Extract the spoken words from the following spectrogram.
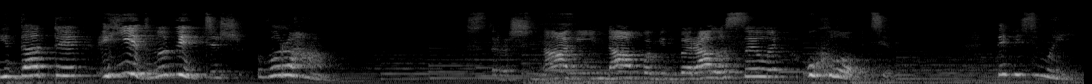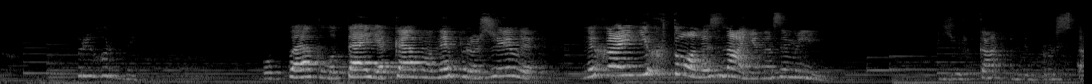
і дати гідну відсіч ворогам. Страшна війна повідбирала сили у хлопців. Ти візьми їх, пригорни. Бо пекло те, яке вони прожили, нехай ніхто не знає на землі. Гірка і непроста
